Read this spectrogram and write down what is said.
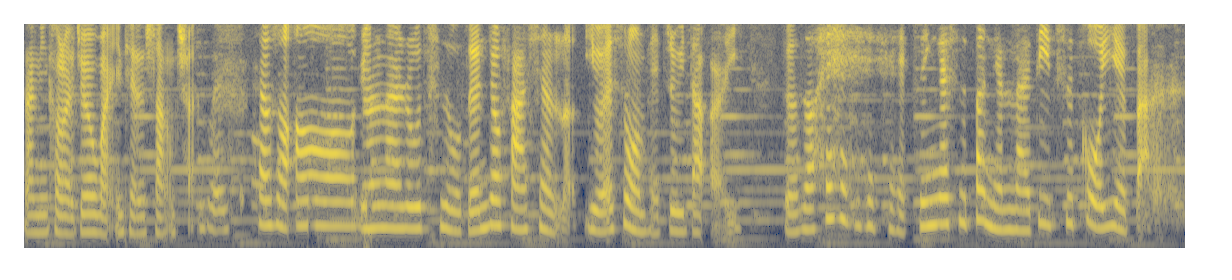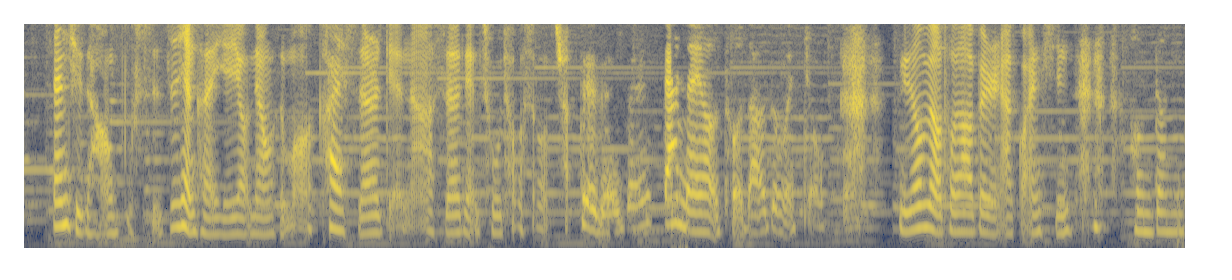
那你可能就会晚一天上传。他就说哦。哦，原来如此，我昨天就发现了，以为是我没注意到而已。有的时候，嘿嘿嘿嘿嘿嘿，这应该是半年来第一次过夜吧？但其实好像不是，之前可能也有那种什么快十二点啊，十二点出头时候传。对对对，但没有拖到这么久。你都没有拖到被人家关心。红灯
